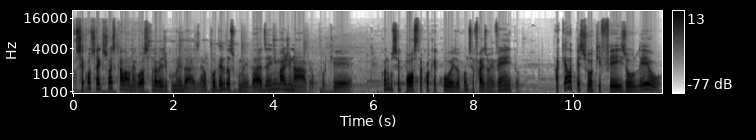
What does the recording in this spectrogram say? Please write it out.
você consegue só escalar um negócio através de comunidades. Né? O poder das comunidades é inimaginável, porque quando você posta qualquer coisa ou quando você faz um evento, aquela pessoa que fez ou leu,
